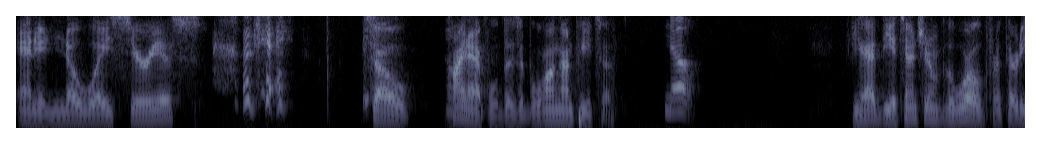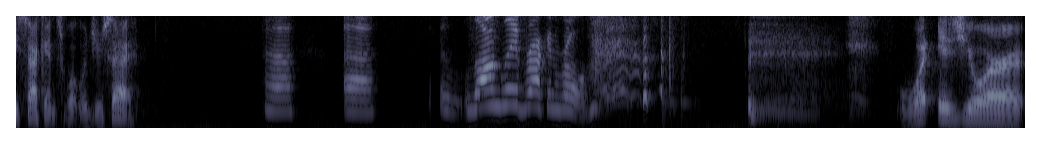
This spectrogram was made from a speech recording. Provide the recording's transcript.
and in no way serious. Okay. So pineapple does it belong on pizza? No. If you had the attention of the world for 30 seconds what would you say? Uh uh Long live rock and roll. what is your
